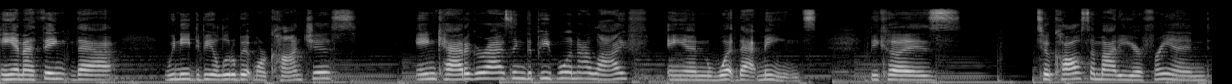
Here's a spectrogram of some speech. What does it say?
And I think that we need to be a little bit more conscious in categorizing the people in our life and what that means. Because to call somebody your friend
